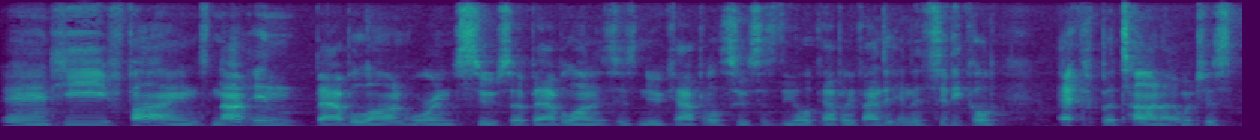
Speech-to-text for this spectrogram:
And he finds, not in Babylon or in Susa, Babylon is his new capital, Susa is the old capital. He finds it in a city called Ecbatana, which is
